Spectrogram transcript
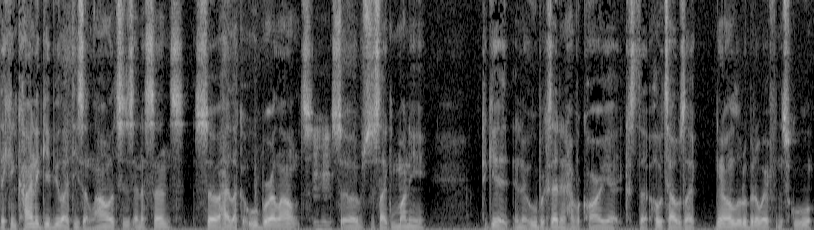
they can kind of give you like these allowances in a sense. So I had like a Uber allowance. Mhm. So it was just like money to get in an Uber because I didn't have a car yet because the hotel was like you know a little bit away from the school,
